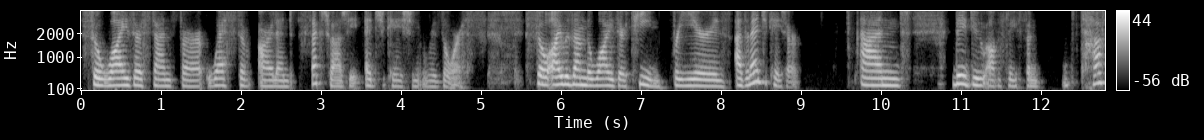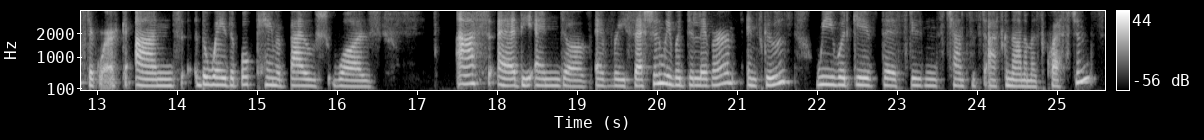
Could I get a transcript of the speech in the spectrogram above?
So WISER stands for West of Ireland Sexuality Education Resource. So I was on the WISER team for years as an educator. And they do obviously fantastic work. And the way the book came about was at uh, the end of every session we would deliver in schools, we would give the students chances to ask anonymous questions.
